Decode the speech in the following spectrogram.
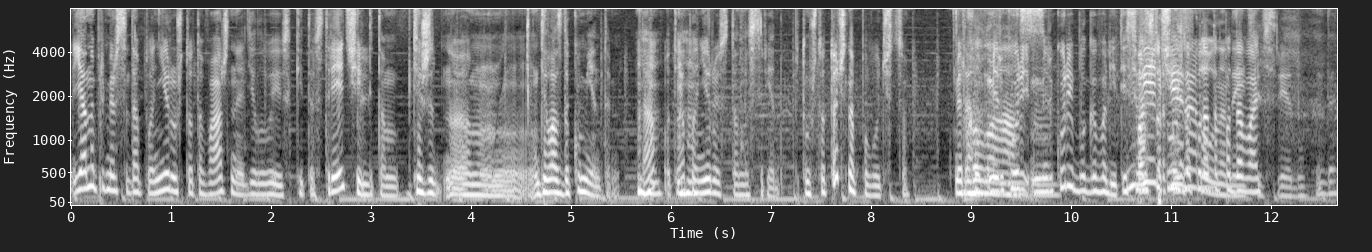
Я, например, всегда планирую что-то важное, деловые какие-то встречи или там те же эм, дела с документами. Да? Вот я планирую всегда на среду. Потому что точно получится. Мерку-. Меркурий, Меркурий благоволит. Если Ну, вам вечером нужно куда-то подавать, в среду. Да.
